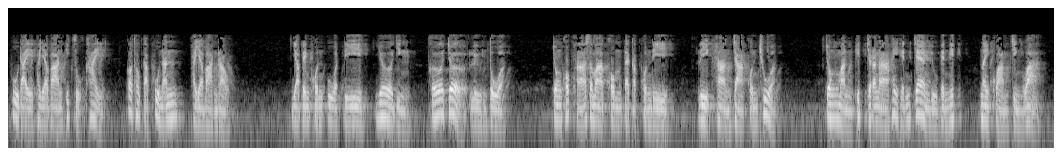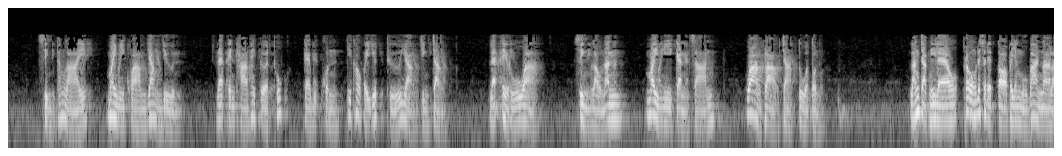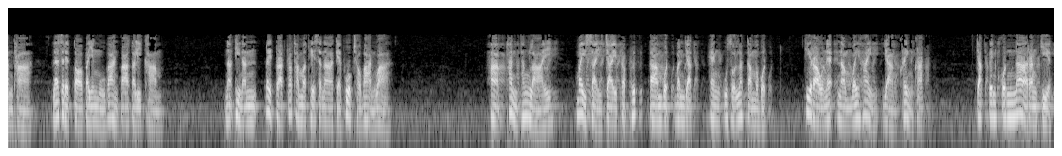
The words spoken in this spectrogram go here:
ผู้ใดพยาบาลภิกษุไข้ก็เท่ากับผู้นั้นพยาบาลเรา อย่าเป็นคนอวดดี เย่อหยิ่ง เพ้อเจ้อลืมตัว จงคบหาสมาคมแต่กับคนดี หลีกห่างจากคนชั่ว จงหมั่นพิจารณาให้เห็นแจ้งอยู่เป็นนิดในความจริงว่า สิ่งทั้งหลาย ไม่มีความยั่งยืน และเป็นทางให้เกิดทุกข์แก่บุคคลที่เข้าไปยึดถืออย่างจริงจัง และให้รู้ว่า สิ่งเหล่านั้นไม่มีแก่นสาร ว่างเปล่าจากตัวตน หลังจากนี้แล้วพระองค์ได้เสด็จต่อไปยังหมู่บ้านนาลันทา และเสด็จต่อไปยังหมู่บ้านปาตาลีคาม ณที่นั้นได้ตรัสพระธรรมเทศนาแก่พวกชาวบ้านว่า หากท่านทั้งหลายไม่ใส่ใจประพฤติตามบทบัญญัติแห่งกุศลกรรมบท ที่เราแนะนำไว้ให้อย่างเคร่งครัดจักเป็นคนน้ารังเกียจ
